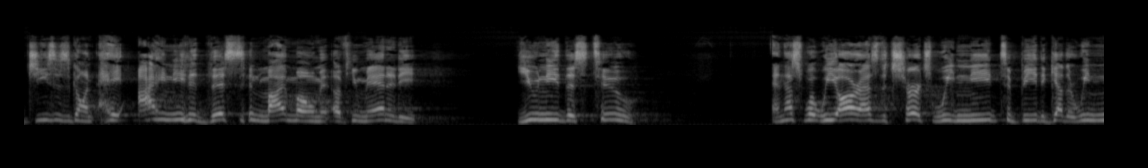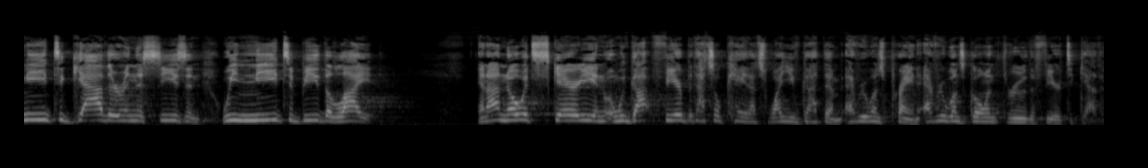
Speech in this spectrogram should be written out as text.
Jesus is going, hey, I needed this in my moment of humanity. You need this too. And that's what we are as the church. We need to be together. We need to gather in this season. We need to be the light. And I know it's scary and we've got fear, but that's okay. That's why you've got them. Everyone's praying, everyone's going through the fear together.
